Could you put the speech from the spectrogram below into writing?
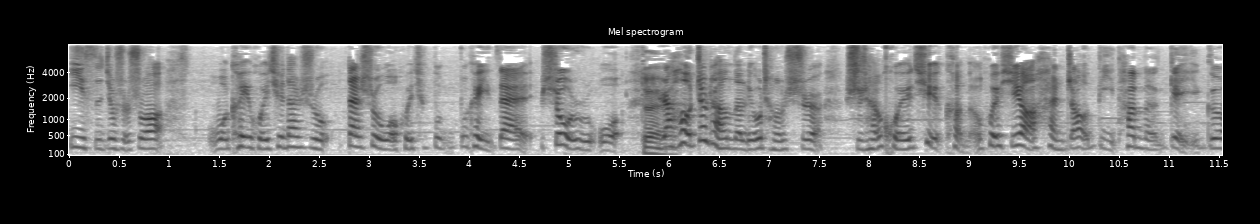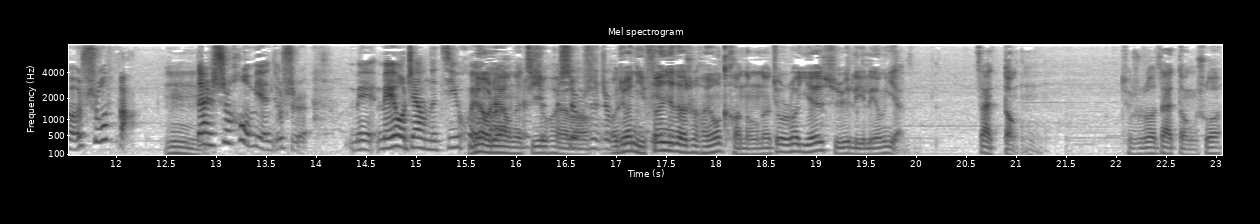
意思就是说。我可以回去，但是但是我回去不不可以再受辱。对，然后正常的流程是，使臣回去可能会需要汉昭帝他们给一个说法，嗯，但是后面就是没没有这样的机会，没有这样的机会了，是是不是这么？我觉得你分析的是很有可能的，就是说，也许李玲也在等，就是说在等，说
